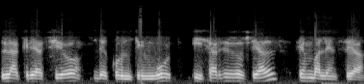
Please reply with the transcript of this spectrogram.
la creació de contingut i xarxes socials en valencià.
